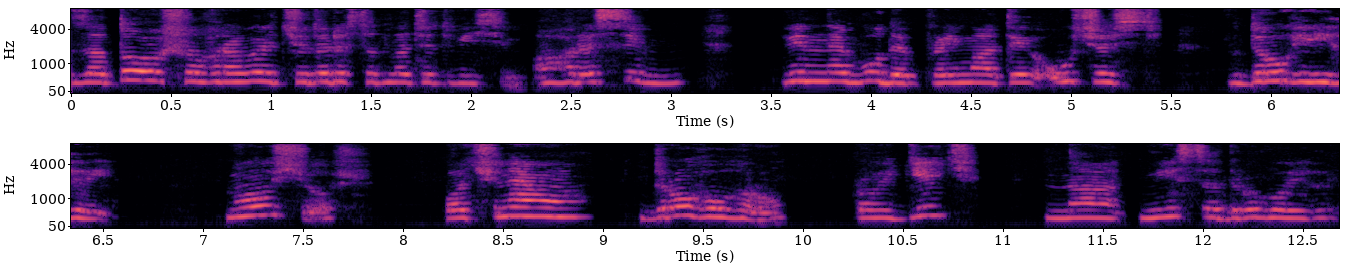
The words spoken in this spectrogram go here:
За того, що гравець 428 агресивний, він не буде приймати участь в другій грі. Ну що ж, почнемо другу гру. Пройдіть на місце другої гри.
